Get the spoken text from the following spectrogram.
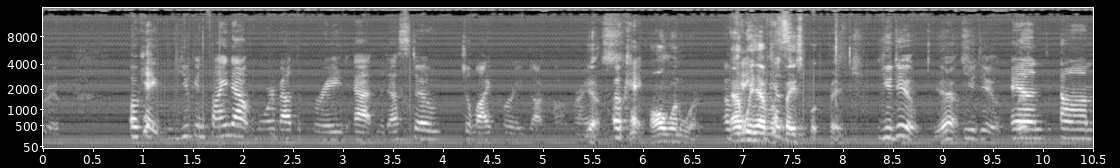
through. Okay, you can find out more about the parade at modestojulyparade.com, right? Yes. Okay, All one word. Okay, and we have a Facebook page. you do, Yes. you do. And, um,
